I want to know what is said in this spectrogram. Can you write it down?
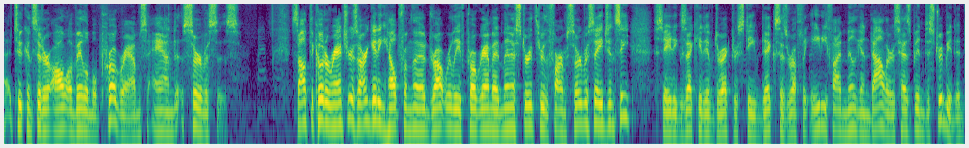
uh, to consider all available programs and services. South Dakota ranchers are getting help from the drought relief program administered through the Farm Service Agency. State Executive Director Steve Dix says roughly $85 million has been distributed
